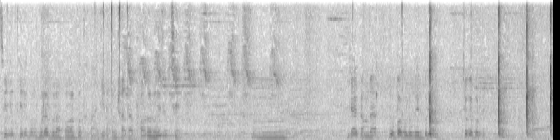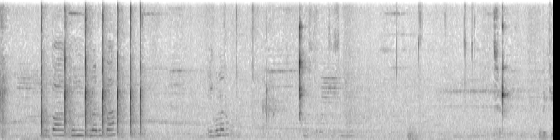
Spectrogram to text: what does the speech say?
তো এরকম গোড়া গোড়া হওয়ার কথা না যেরকম সাদা পাউডার হয়ে যাচ্ছে। যাক আমরা রূপাগুলো বের করি চোখে পড়বে। রূপা কোনগুলা রূপা? এগুলা রূপা? বুঝতে পারতেছি না। দেখি।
